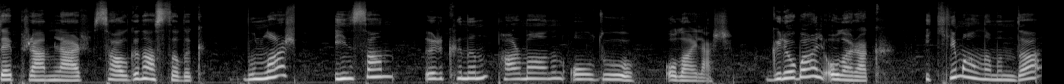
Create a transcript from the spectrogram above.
depremler, salgın hastalık. Bunlar insan ırkının parmağının olduğu olaylar. Global olarak iklim anlamında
